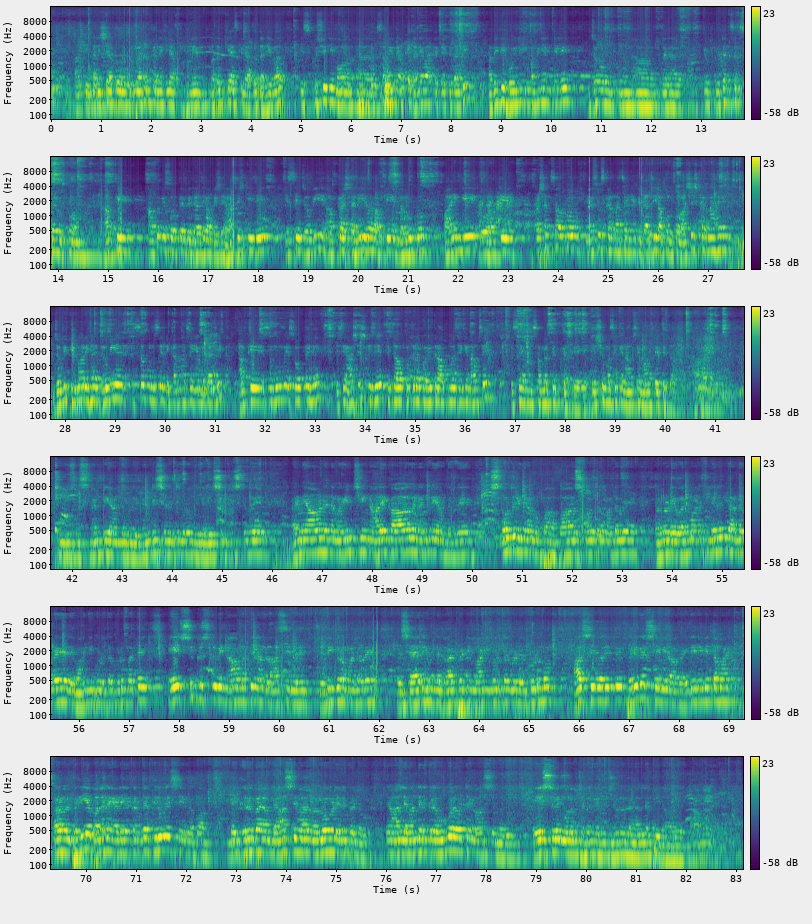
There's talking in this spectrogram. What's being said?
आपकी कलिशिया को उद्घाटन करने के लिए आप हमें मदद किया, इसके लिए आपका धन्यवाद। इस खुशी की समय में आपको धन्यवाद कहते हैं पिताजी। अभी भी होली कम्युनियन के लिए जो यूटेंसिल्स है, उसको हम आपके हाथों में सौंपते हैं पिताजी। आप इसे आशीष कीजिए। इससे जो भी आपका शरीर और आपके लहू को पाएँगे, वो आपके प्रशंसा को महसूस करना चाहिए, पिताजी, आप उनको आशीष करना है। जो भी बीमारी है, जो भी है, सब उनसे निकलना चाहिए, पिताजी। आपके समूह में सोते हैं। इसे आशीष कीजिए, पिता पुत्र, पवित्र आत्मा जी के नाम से इसे हम समर्पित करते हैं। यीशु मसीह के नाम से मांगते पिता। ஜீசஸ் நன்றி ஆண்டவரே நன்றி செலுத்துகிறோம் நீங்கள் இயேசு கிறிஸ்துவே. அருமையான இந்த மகிழ்ச்சியின் நாளைக்காக நன்றி ஆண்டவரே. ஸ்தோத்திரிக்கிறோம் அப்பா அப்பா ஸ்தோத்திரம் ஆண்டவரே. தங்களுடைய வருமானத்திலிருந்து ஆண்டவரே இதை வாங்கி கொடுத்த குடும்பத்தை ஏசு கிறிஸ்துவின் நாமத்தில் நாங்கள் ஆசீர்வதி ஜெபிக்கிறோம் ஆண்டவரே. இந்த சேரையும் இந்த கார்பெட்டையும் வாங்கி கொடுத்தவர்களுடைய குடும்பம் ஆசீர்வதித்து பெருக செய்வீராக. இது நிமித்தமாய் அவர்கள் பெரிய பலனை அடைய கருத்த கிருபை செய்யுங்கப்பா. இந்த கிருபை அந்த ஆசீர்வாதம் அவர்களோடு இருக்கட்டும். இந்த நாளில் வந்திருக்கிற ஒவ்வொருத்தரையும் ஆசீர்வதி இயேசுவின் மூலம் ஜெபங்களின் ஜீவனில் நல்ல பிதாவே.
